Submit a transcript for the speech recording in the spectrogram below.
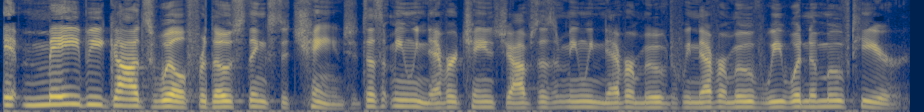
It may be God's will for those things to change. It doesn't mean we never change jobs, doesn't mean we never moved. If we never moved, we wouldn't have moved here.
